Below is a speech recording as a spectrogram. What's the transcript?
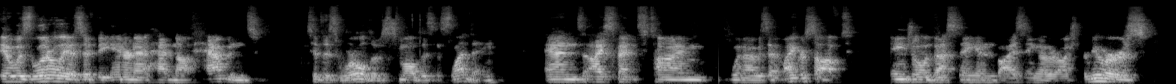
It was literally as if the internet had not happened to this world of small business lending. And I spent time when I was at Microsoft angel investing and advising other entrepreneurs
